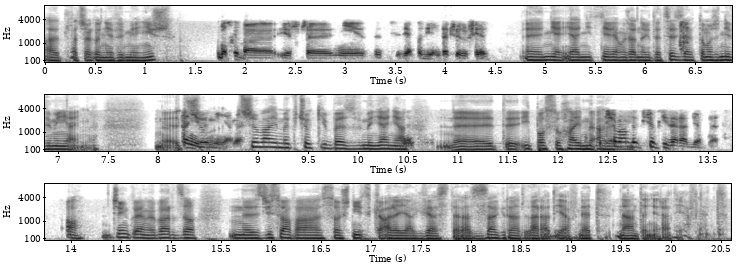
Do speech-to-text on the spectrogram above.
A dlaczego nie wymienisz? Bo chyba jeszcze nie jest decyzja podjęta, czy już jest? E, nie, ja nic nie wiem o żadnych decyzjach, to może nie wymieniajmy. E, to nie wymieniamy. Trzymajmy kciuki bez wymieniania e, i posłuchajmy. Ale... Trzymamy kciuki za Radio Wnet. O, dziękujemy bardzo. Zdzisława Sośnicka, ale jak gwiazd teraz zagra dla Radia Wnet na antenie Radia Wnet.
